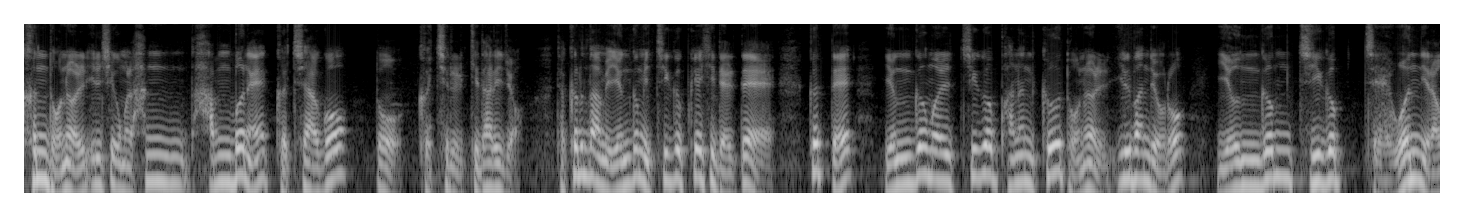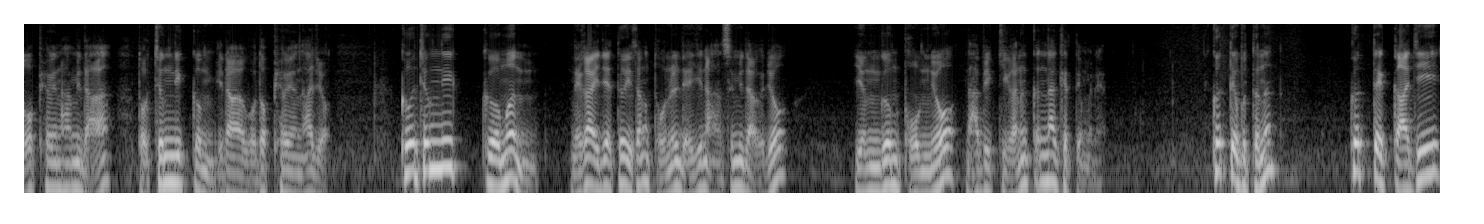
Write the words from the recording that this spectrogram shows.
큰 돈을 일시금을 한, 한 번에 거치하고 또 거치를 기다리죠. 자, 그런 다음에 연금이 지급 개시될 때 그때 연금을 지급하는 그 돈을 일반적으로 연금 지급 재원이라고 표현합니다. 또 적립금이라고도 표현하죠. 그 적립금은 내가 이제 더 이상 돈을 내지는 않습니다. 그죠? 연금 보험료 납입 기간은 끝났기 때문에 그때부터는 그때까지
